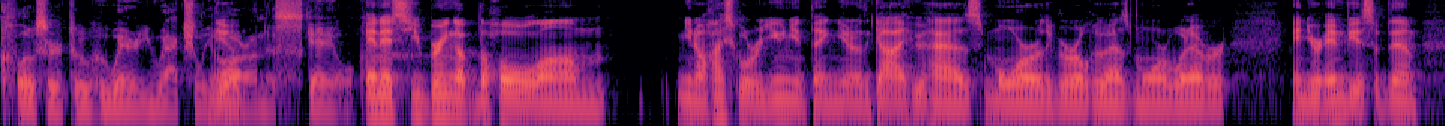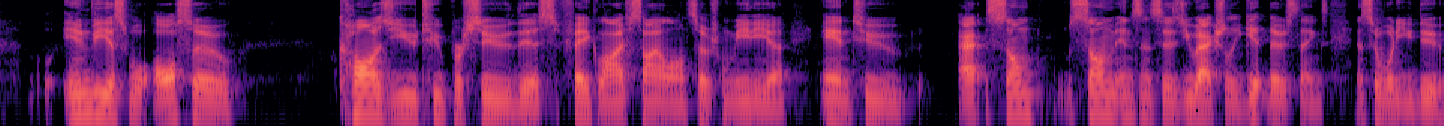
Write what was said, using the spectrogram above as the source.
closer to who where you actually Yeah. are on this scale And it's you bring up the whole um you know high school reunion thing, you know, the guy who has more or the girl who has more whatever and you're envious of them. Envious will also cause you to pursue this fake lifestyle on social media and to at some some instances you actually get those things. And so what do you do?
